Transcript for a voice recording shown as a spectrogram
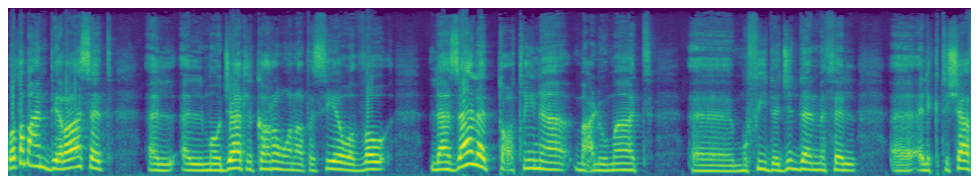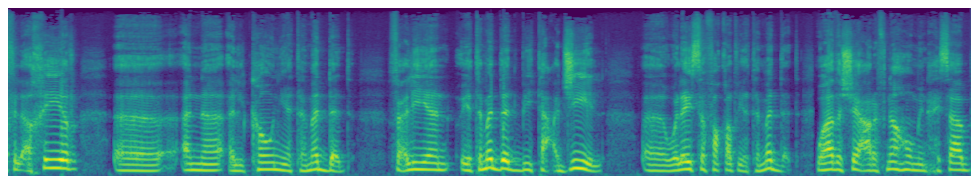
وطبعا دراسة الموجات الكهرومغناطيسية والضوء لا زالت تعطينا معلومات آه، مفيدة جدا مثل آه، الاكتشاف الأخير آه، أن الكون يتمدد. فعليا يتمدد بتعجيل وليس فقط يتمدد وهذا الشيء عرفناه من حساب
